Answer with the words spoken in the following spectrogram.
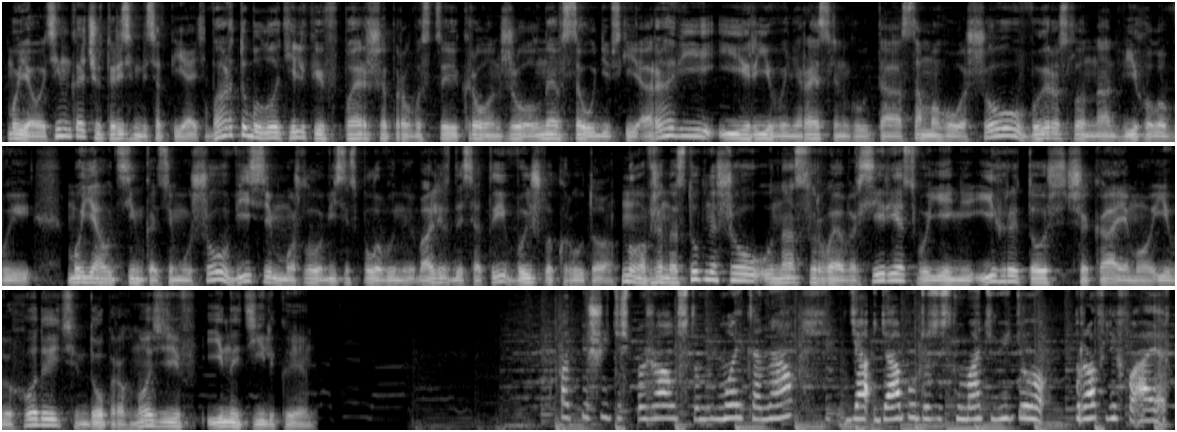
Моя оцінка 4,75. Варто було тільки вперше провести Crown Jewel не в Саудівській Аравії, і рівень реслінгу та самого шоу виросло на дві голови. Моя оцінка цьому шоу 8, можливо 8,5 балів з 10 вийшло круто. Ну а вже наступне шоу у нас Survivor Series, воєнні ігри, тож чекаємо і виходить до прогнозів і не тільки. Подпишитесь, пожалуйста, на мой канал. Я, я буду заснимать видео про Free Fire.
